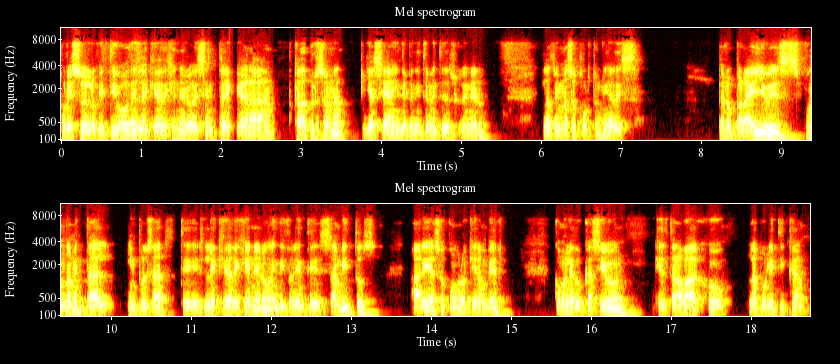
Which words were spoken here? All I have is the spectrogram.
Por eso el objetivo de la equidad de género es entregar a cada persona, ya sea independientemente de su género, las mismas oportunidades. Pero para ello es fundamental impulsar la equidad de género en diferentes ámbitos, áreas o como lo quieran ver, como la educación, el trabajo, la política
